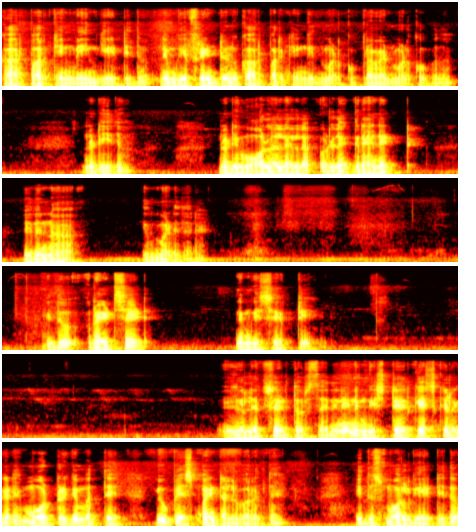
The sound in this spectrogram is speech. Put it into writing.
ಕಾರ್ ಪಾರ್ಕಿಂಗ್ ಮೇಯ್ನ್ ಗೇಟ್ ಇದು. ನಿಮಗೆ ಫ್ರಂಟನ್ನು ಕಾರ್ ಪಾರ್ಕಿಂಗ್ ಇದು ಮಾಡ್ಕೊ ಪ್ರೊವೈಡ್ ಮಾಡ್ಕೋಬೋದು. ನೋಡಿ ಇದು. ನೋಡಿ ವಾಲಲ್ಲೆಲ್ಲ ಒಳ್ಳೆ ಗ್ರ್ಯಾನೈಟ್ ಇದನ್ನು ಇದು ಮಾಡಿದ್ದಾರೆ. ಇದು ರೈಟ್ ಸೈಡ್ ನಿಮಗೆ ಸೇಫ್ಟಿ. ಈಗ ಲೆಫ್ಟ್ ಸೈಡ್ ತೋರಿಸ್ತಾ ಇದ್ದೀನಿ. ನಿಮಗೆ ಸ್ಟೇರ್ ಕೇಸ್ ಕೆಳಗಡೆ, ಮೋಟ್ರಿಗೆ ಮತ್ತು ಯು ಪಿ ಎಸ್ ಪಾಯಿಂಟಲ್ಲಿ ಬರುತ್ತೆ. ಇದು ಸ್ಮಾಲ್ ಗೇಟ್ ಇದು.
